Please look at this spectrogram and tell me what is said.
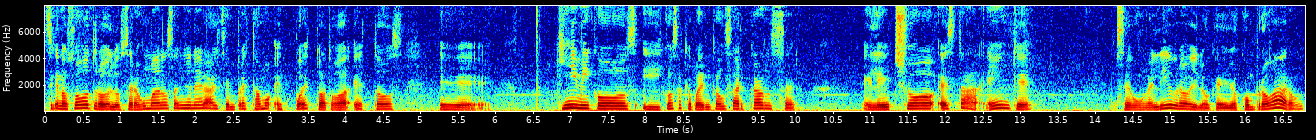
Así que nosotros, los seres humanos en general, siempre estamos expuestos a todos estos eh, químicos y cosas que pueden causar cáncer. El hecho está en que, según el libro y lo que ellos comprobaron,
